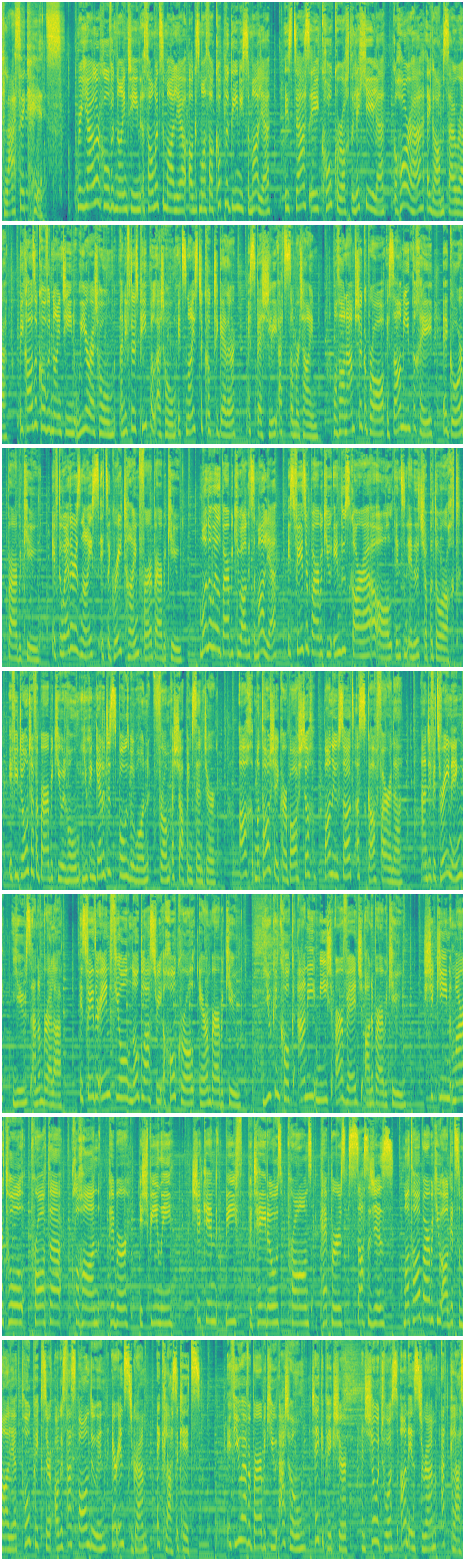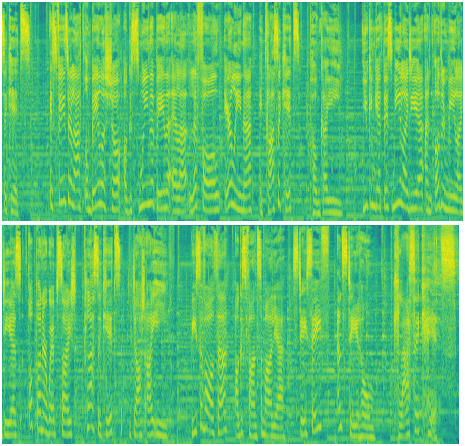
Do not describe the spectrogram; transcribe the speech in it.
Classic hits. Margheallar COVID-19 a táid sa mbaile agus daoine sa mbaile is é cócaracht le chéile go háirithe ag am saora. Because of COVID-19, we are at home, and if there's people at home, it's nice to cook together, especially at summertime. Má tá amse go bra is amíonnta ché ag ggóir barbecue. If the weather is nice, it's a great time for a barbecue. Bhfuil barbecue agat sa mbaile is féidir barbecue indú scara a all intan inad chupadóracht. If you don't have a barbecue at home, you can get a disposable one from a shopping centre. Ach mátá sé banúsad a sca farna. And if it's raining, use an umbrella. Is féidir ein fuel no glossary a chocorol ar an barbecue. You can cook any meat or veg on a barbecue. Chicken, martol, prata, clohan, pibber, ispini, chicken, beef, potatoes, prawns, peppers, sausages. Mátá barbecue agat sa mbaile tóg picture agus tá spáúin ar Instagram ag Classic Hits. If you have a barbecue at home, take a picture and show it to us on Instagram at Classic Hits. Is féidir leat an béle seo agus smuoine béle eile le fáil ar lína ag classichits.caí. You can get this meal idea and other meal ideas up on our website classichits.ie. Bí sa bháilta agus fan sa mbaile. Stay safe and stay at home. Classic hits.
